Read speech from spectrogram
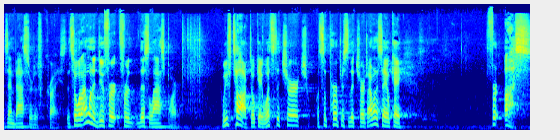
as ambassadors of Christ. And so, what I want to do for, for this last part, we've talked, okay, what's the church? What's the purpose of the church? I want to say, okay, for us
